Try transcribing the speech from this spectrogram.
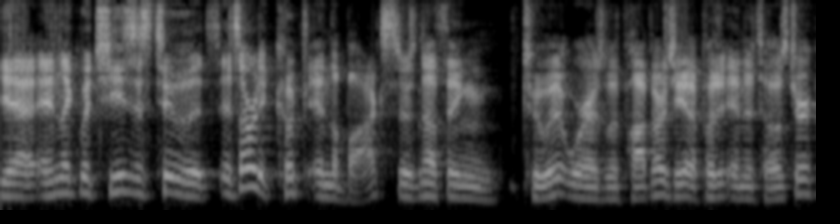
Yeah, and like with cheeses too, it's it's already cooked in the box. There's nothing to it. Whereas with Pop Tarts, you got to put it in a toaster.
